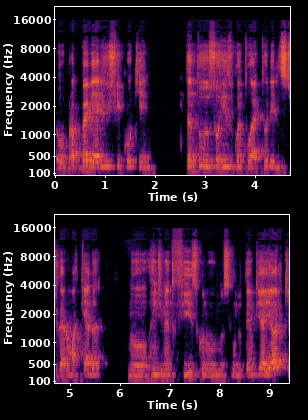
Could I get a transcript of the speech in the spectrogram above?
o próprio Barbieri justificou que tanto o Sorriso quanto o Arthur eles tiveram uma queda no rendimento físico no, no segundo tempo, e aí a hora que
